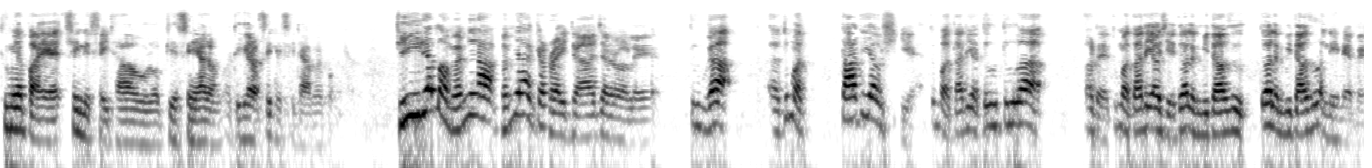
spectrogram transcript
သူမြတ်ပါရဲ့စိတ်နေစိတ်ထားကိုတော့ပြင်ဆင်ရတော့အဓိကတော့စိတ်နေစိတ်ထားပဲပေါ့ဒီထဲမှာမမြမမြ character ကြတော့လေသူကသူ့မှာတားတယောက်ရှိတယ်သူ့မှာတားတယောက်သူသူက ဟုတ်တယ်သူမှသားတယောက်ရှိသူကလည်းမိသားစုသူကလည်းမိသားစုအနေနဲ့ပဲ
